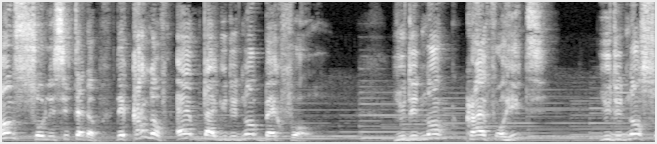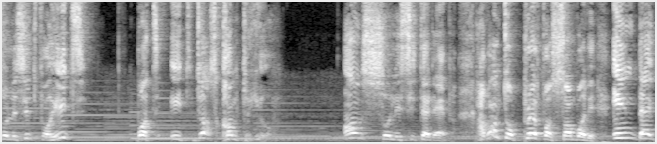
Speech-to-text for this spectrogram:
unsolicited help, the kind of help that you did not beg for, you did not cry for it, you did not solicit for it, but it just come to you. Unsolicited help. I want to pray for somebody in the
